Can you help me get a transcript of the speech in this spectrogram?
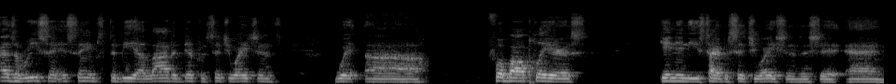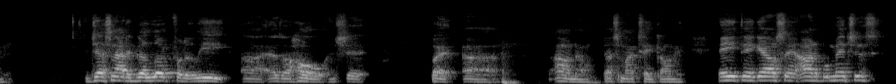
as of recent, it seems to be a lot of different situations with uh, football players getting in these type of situations and shit, and just not a good look for the league uh, as a whole and shit. But uh, I don't know. That's my take on it. Anything else in honorable mentions?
